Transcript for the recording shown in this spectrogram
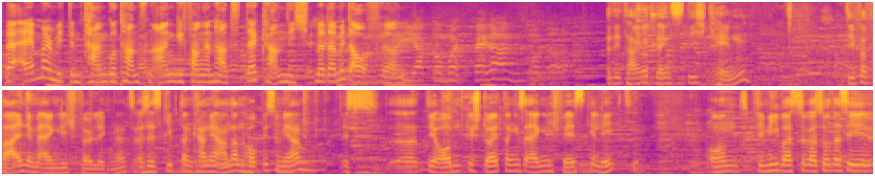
Wer einmal mit dem Tango-Tanzen angefangen hat, der kann nicht mehr damit aufhören. Die Tango-Tänzer, die ich kenne, die verfallen ihm eigentlich völlig. Nicht? Also es gibt dann keine anderen Hobbys mehr. Es, äh, die Abendgestaltung ist eigentlich festgelegt. Und für mich war es sogar so, dass ich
